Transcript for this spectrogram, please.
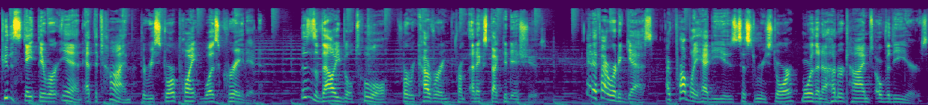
to the state they were in at the time the restore point was created. This is a valuable tool for recovering from unexpected issues. And if I were to guess, I've probably had to use System Restore more than 100 times over the years.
